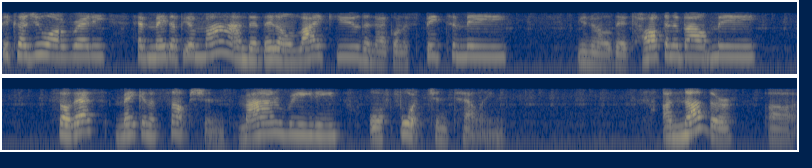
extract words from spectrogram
because you already have made up your mind that they don't like you, they're not going to speak to me, you know, they're talking about me. So that's making assumptions, mind reading, or fortune telling. Another uh,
